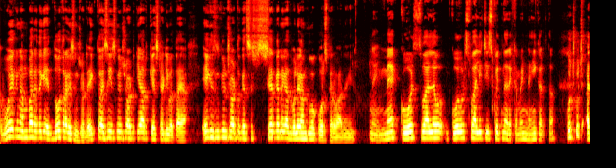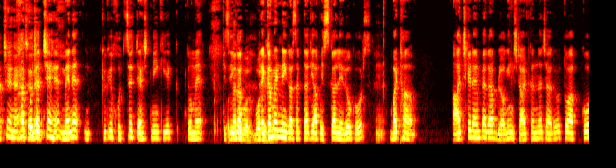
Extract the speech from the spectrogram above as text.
वो एक नंबर है देखिए दो तरह के स्क्रीनशॉट एक तो ऐसे ही स्क्रीनशॉट किया और केस स्टडी बताया। एक स्क्रीनशॉट तो शेयर करने के बाद बोलेगा हम तुमको कोर्स करवा देंगे। नहीं मैं कोर्स वालों कोर्स वाली चीज़ को इतना रिकमेंड नहीं करता। कुछ कुछ अच्छे हैं हाँ कुछ अच्छे हैं मैंने क्योंकि खुद से टेस्ट नहीं किए तो मैं किसी का रिकमेंड नहीं कर सकता कि आप इसका ले लो कोर्स बट हाँ आज के टाइम पे अगर आप ब्लॉगिंग स्टार्ट करना चाह रहे हो तो आपको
